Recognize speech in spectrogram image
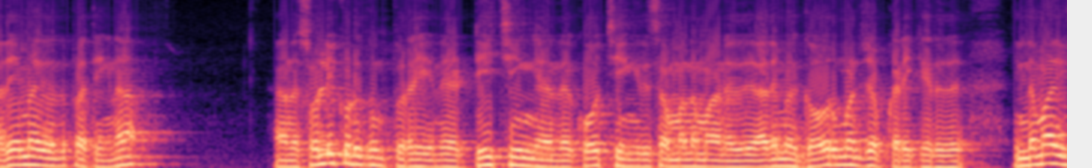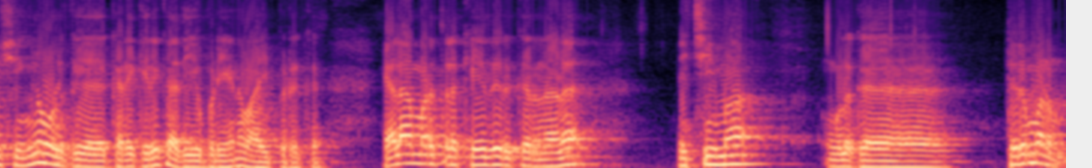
அதே மாதிரி வந்து பார்த்தீங்கன்னா அந்த சொல்லிக் கொடுக்கும் துறை இந்த டீச்சிங் அந்த கோச்சிங் இது சம்மந்தமானது அதே மாதிரி கவர்மெண்ட் ஜாப் கிடைக்கிறது இந்த மாதிரி விஷயங்களும் உங்களுக்கு கிடைக்கிறதுக்கு அதிகப்படியான வாய்ப்பு இருக்குது ஏழாம் இடத்துல கேது இருக்கிறதுனால நிச்சயமாக உங்களுக்கு திருமணம்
